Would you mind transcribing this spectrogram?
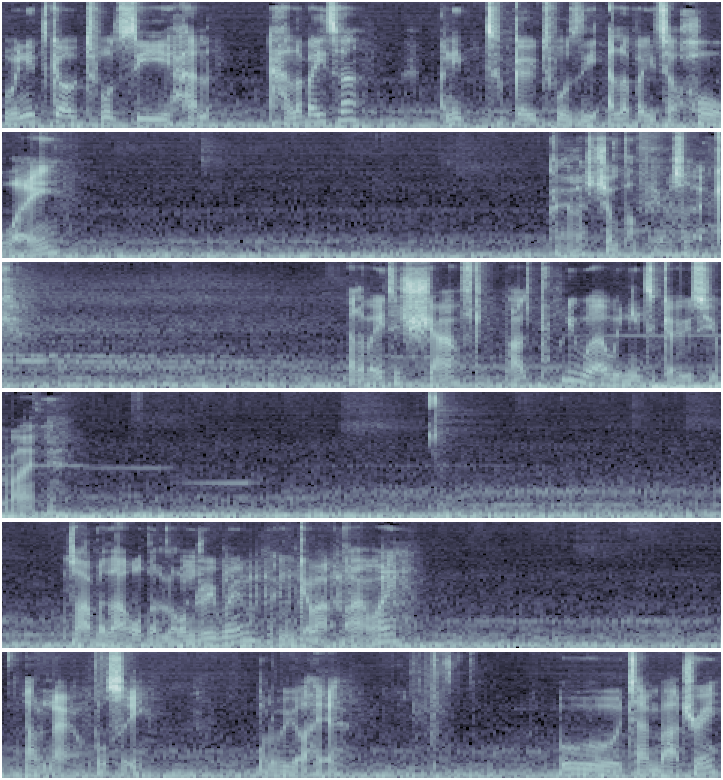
We need to go towards the hel elevator. I need to go towards the elevator hallway. Okay, let's jump up here a sec. Elevator shaft. That's probably where we need to go to, right? Either that or the laundry room and go out that way. I don't know. We'll see. What do we got here? Ooh, 10 battery.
